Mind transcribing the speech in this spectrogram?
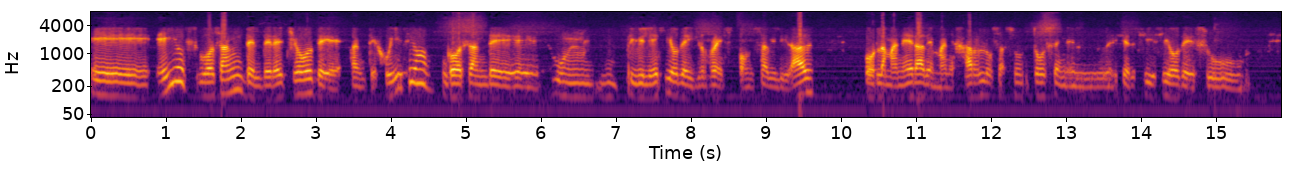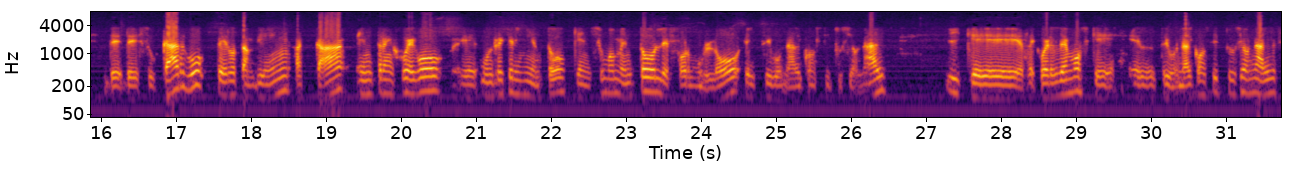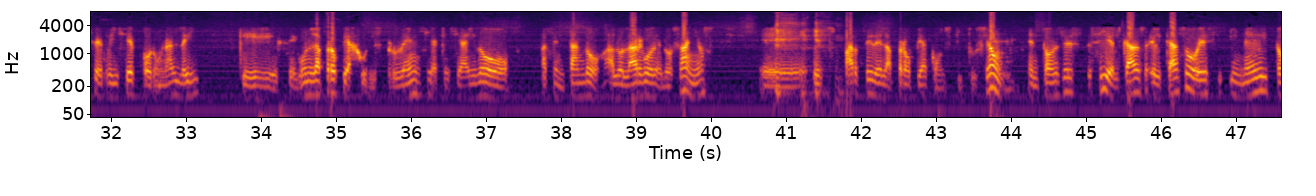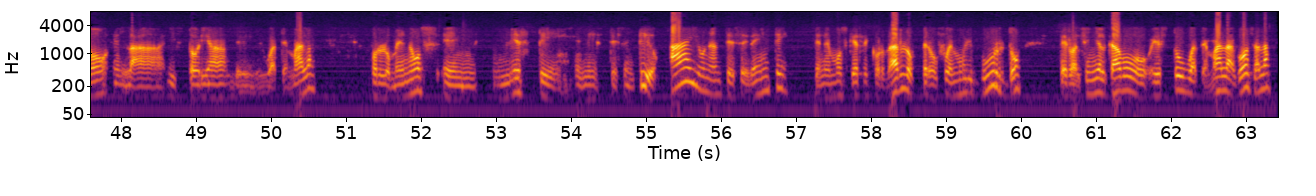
eh, ellos gozan del derecho de antejuicio, gozan de un privilegio de irresponsabilidad por la manera de manejar los asuntos en el ejercicio de su de, su cargo, pero también acá entra en juego eh, un requerimiento que en su momento le formuló el Tribunal Constitucional y que recordemos que el Tribunal Constitucional se rige por una ley que según la propia jurisprudencia que se ha ido asentando a lo largo de los años, eh, es parte de la propia constitución. Entonces, sí, el caso, el caso es inédito en la historia de Guatemala, por lo menos en, este, en este sentido. Hay un antecedente, tenemos que recordarlo, pero fue muy burdo, pero al fin y al cabo es tu Guatemala, gózala,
